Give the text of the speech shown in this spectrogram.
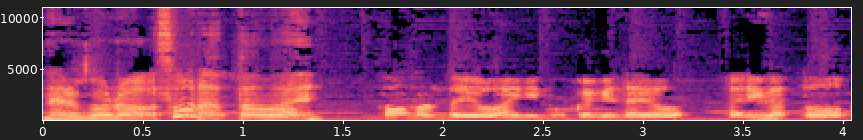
なるほど。そうだったんだね。そうなんだよ、アイリのおかげだよ。ありがと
